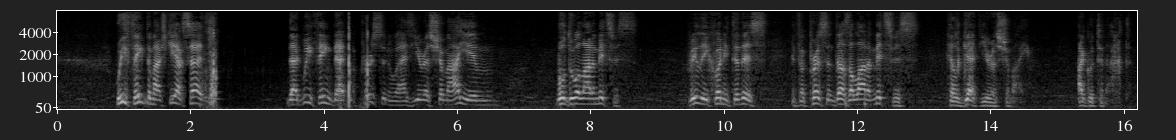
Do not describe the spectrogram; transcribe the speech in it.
We think the Mashgiach said that we think that a person who has Yiras Shemayim will do a lot of mitzvahs. Really, according to this, if a person does a lot of mitzvahs, he'll get Yiras Shemayim. A gute Nacht.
